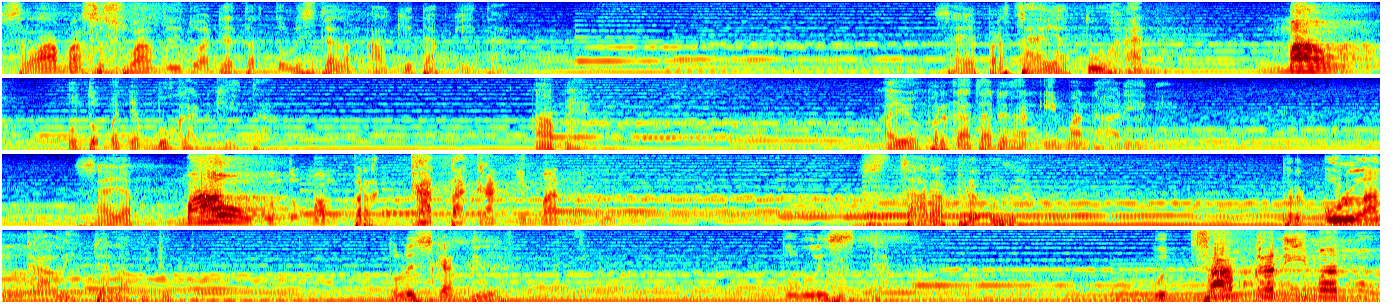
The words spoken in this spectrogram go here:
selama sesuatu itu ada tertulis dalam Alkitab kita, saya percaya Tuhan mau untuk menyembuhkan kita. Amin. Ayo berkata dengan iman hari ini. Saya mau untuk memperkatakan imanku secara berulang. berulang kali dalam hidupku. Tuliskan di level. Tuliskan. Ucapkan imanmu.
